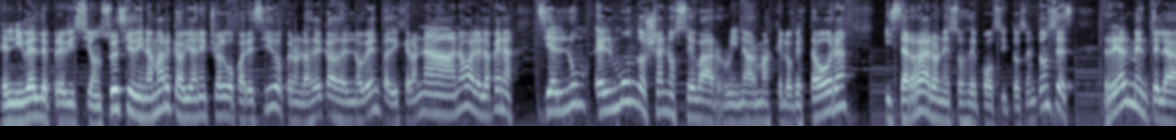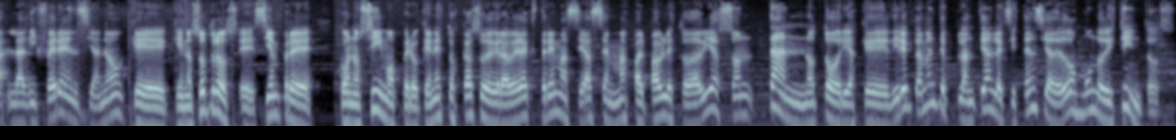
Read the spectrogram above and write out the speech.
el nivel de previsión. Suecia y Dinamarca habían hecho algo parecido, pero en las décadas del 90 dijeron, no, no vale la pena, si el, el mundo ya no se va a arruinar más que lo que está ahora, y cerraron esos depósitos. Entonces, realmente la, diferencia ¿no? que, nosotros eh, siempre conocimos, pero que en estos casos de gravedad extrema se hacen más palpables todavía, son tan notorias que directamente plantean la existencia de dos mundos distintos.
